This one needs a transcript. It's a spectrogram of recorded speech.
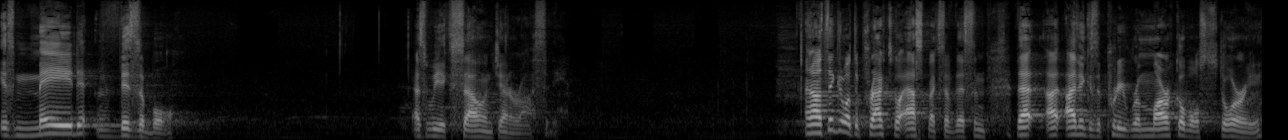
is made visible as we excel in generosity. And I'm thinking about the practical aspects of this, and that I, I think is a pretty remarkable story.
